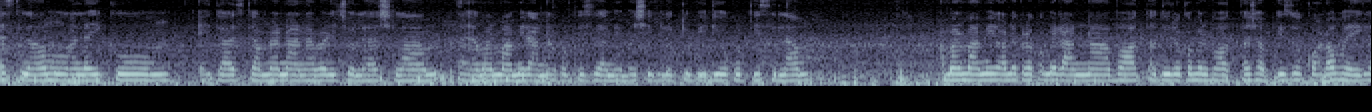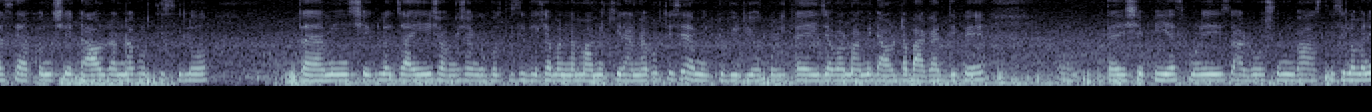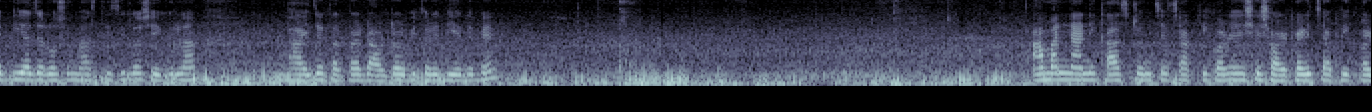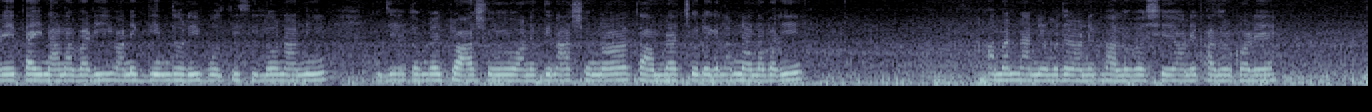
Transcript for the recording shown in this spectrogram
আসসালামু আলাইকুম। এই তো আজকে আমরা নানা বাড়ি চলে আসলাম। তাই আমার মামি রান্না করতেছি আমি আবার সেগুলো একটু ভিডিও করতেছিলাম। আমার মামির অনেক রকমের রান্না, ভর্তা, দুই রকমের ভর্তা সব কিছু করা হয়ে গেছে। এখন সে ডাল রান্না করতেছিল। তাই আমি সেগুলো যাই সঙ্গে সঙ্গে বলতেছি, দেখি আমার না মামি কী রান্না করতেছে, আমি একটু ভিডিও করি। তাই এই যে আমার মামি ডালটা বাগার দিবে। তাই সে পেঁয়াজ, মরিচ আর রসুন ভাজতেছিল মানে পেঁয়াজ আর রসুন ভাজতেছিল সেগুলা। ভাইজে তারপরে ডালটা ওর ভিতরে দিয়ে দেবে। আমার নানি কাস্টমসে চাকরি করে, সে সরকারি চাকরি করে, তাই নানা বাড়ি অনেক দিন ধরেই বলতেছিল নানি যে, তোমরা একটু আসো অনেক দিন আসো না। তা আমরা চলে গেলাম নানা বাড়ি। আমার নানি আমাদের অনেক ভালোবাসে, অনেক আদর করে,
